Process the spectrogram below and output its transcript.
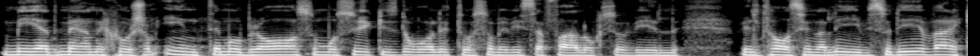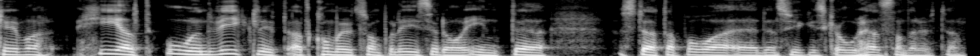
med människor som inte mår bra, som mår psykiskt dåligt och som i vissa fall också vill, vill ta sina liv. Så det verkar ju vara helt oundvikligt att komma ut som polis idag och inte stöta på eh, den psykiska ohälsan där ute.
